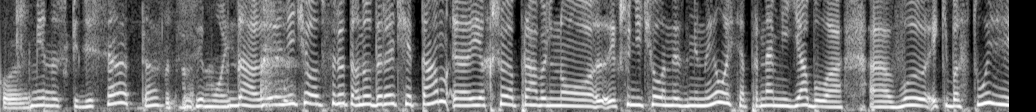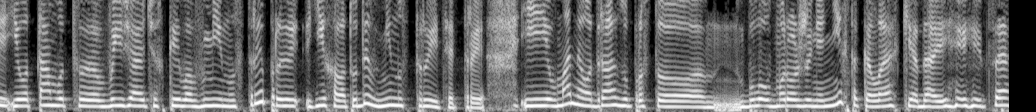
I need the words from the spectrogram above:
такое. Мінус 50, так, зимою. Да, нічого абсолютно. Ну, до речі, там, е, якщо я правильно, якщо нічого не змінилося, принаймні я була е, в Екібастузі, і от там, от е, виїжджаючи з Києва в мінус 3, приїхала туди в мінус 33. І в мене одразу просто було обмороження ніг таке легке, да, і це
